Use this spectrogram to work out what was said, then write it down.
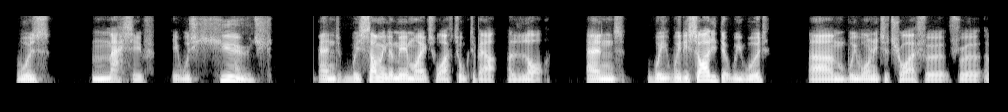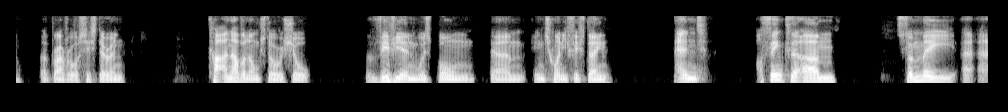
was massive. It was huge, and was something that me and my ex-wife talked about a lot. And we we decided that we would. Um, we wanted to try for for a, a brother or sister, and cut another long story short. Vivian was born um, in 2015, and I think that um, for me, uh, uh,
